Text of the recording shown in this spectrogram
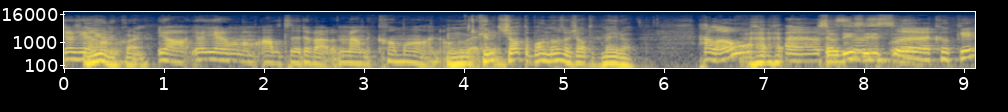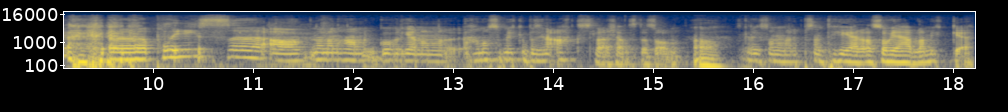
jag ger Unicorn. honom... Ja, jag ger honom all tid i världen, men come on Mm. Kan du inte tjata på honom som tjatar på mig då? Hello, uh, So this is, uh, uh, Cookie. Uh, please. Uh, ja, nej, men han går väl igenom... Han har så mycket på sina axlar känns det som. Ja. Ska liksom representera så jävla mycket.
